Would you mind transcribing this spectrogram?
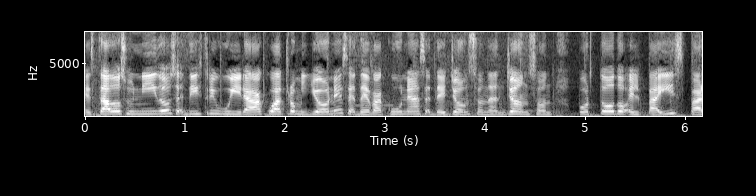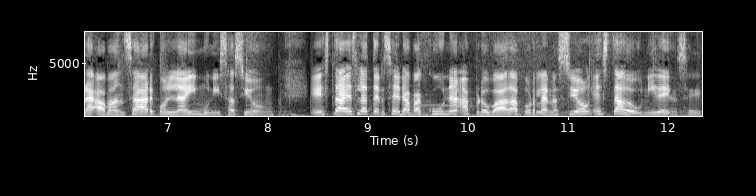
Estados Unidos distribuirá 4 millones de vacunas de Johnson Johnson por todo el país para avanzar con la inmunización. Esta es la tercera vacuna aprobada por la nación estadounidense.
